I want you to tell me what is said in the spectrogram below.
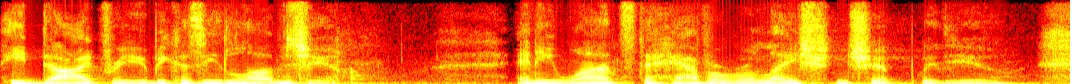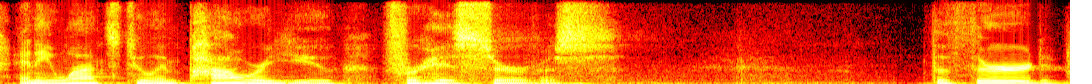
He died for you because he loves you. And he wants to have a relationship with you. And he wants to empower you for his service. The third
